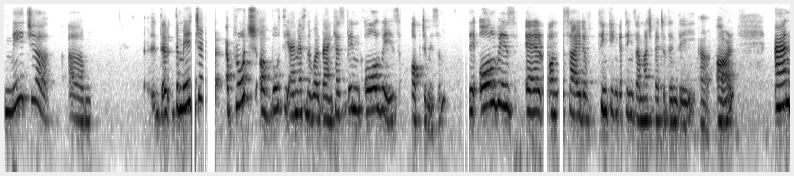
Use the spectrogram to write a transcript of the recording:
major um, the, the major approach of both the IMF and the World Bank has been always optimism. They always err on the side of thinking that things are much better than they uh, are. And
